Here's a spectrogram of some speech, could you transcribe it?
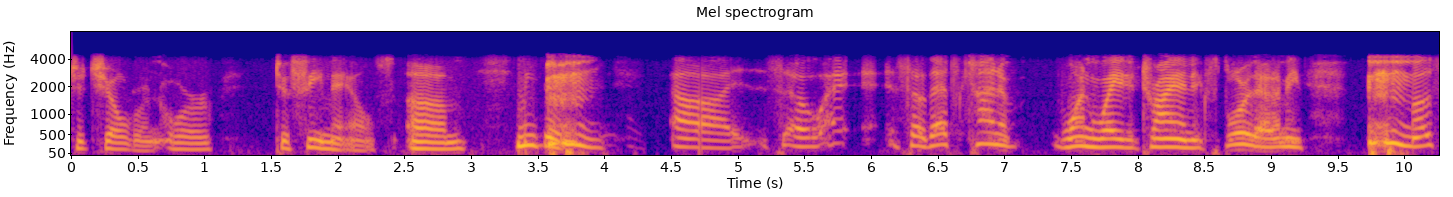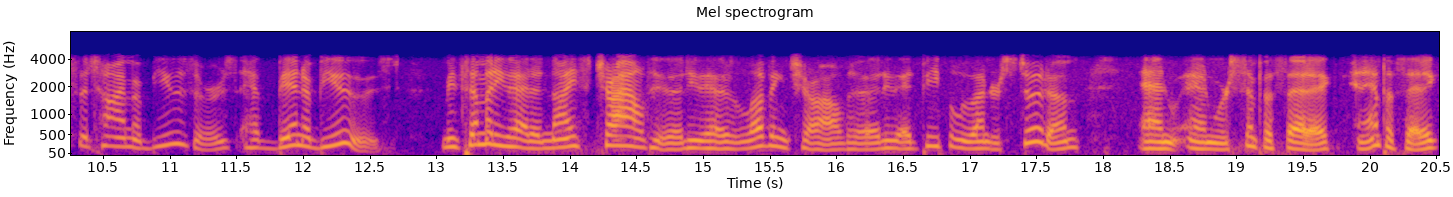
to children or to females. Um, Me too. uh, so, so that's kind of one way to try and explore that. I mean, most of the time, abusers have been abused. I mean, somebody who had a nice childhood, who had a loving childhood, who had people who understood them and and were sympathetic and empathetic,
